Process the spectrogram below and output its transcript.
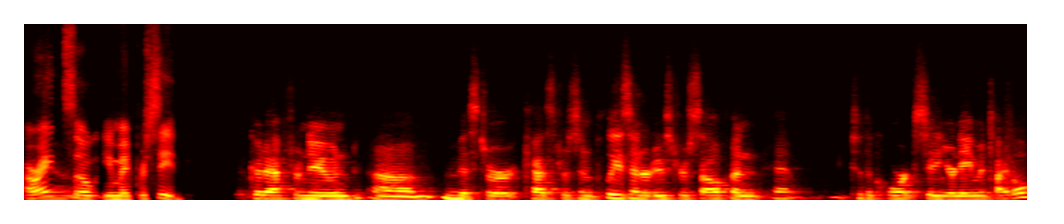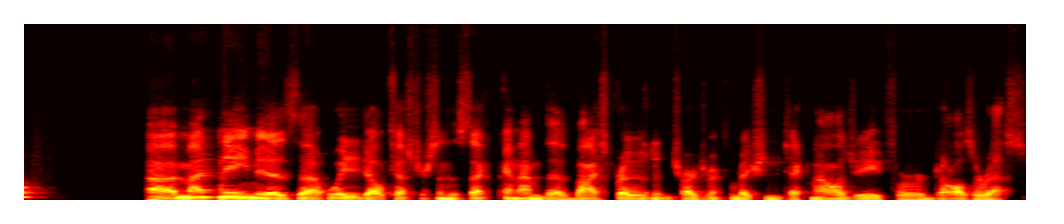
All right, so you may proceed. Good afternoon, um, Mr. Kesterson. Please introduce yourself and, and to the court, stating your name and title. Uh, my name is uh, Hoyt L. Kesterson II. I'm the Vice President in charge of Information Technology for Dolls R Us.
